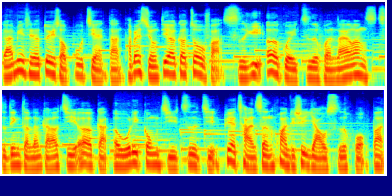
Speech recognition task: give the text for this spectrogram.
两人面前的对手不简单，他便使用第二个咒法“食欲恶鬼之魂”来让史丁等人感到饥饿感而无力攻击自己，并且产生幻觉去咬死伙伴。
